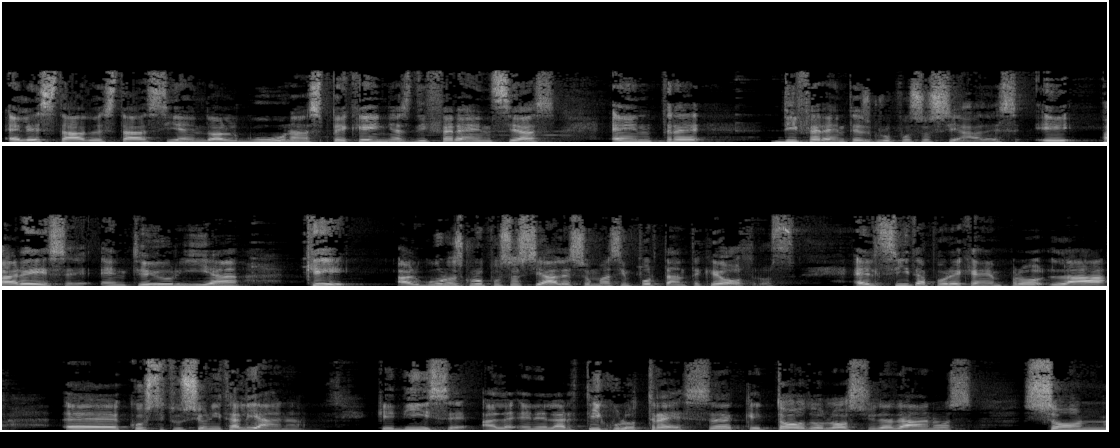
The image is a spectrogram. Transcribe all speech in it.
el Estado está haciendo algunas pequeñas diferencias entre diferentes grupos sociales y parece en teoría que algunos grupos sociales son más importantes que otros. Él cita, por ejemplo, la eh, Constitución italiana, que dice al, en el artículo 3 que todos los ciudadanos son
